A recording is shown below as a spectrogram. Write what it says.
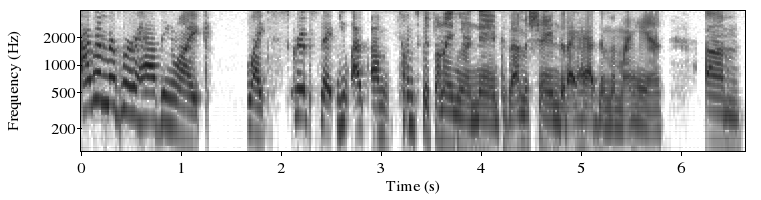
I remember having like like scripts that you I, I'm some scripts I'm not even gonna name because I'm ashamed that I had them in my hand. Um,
